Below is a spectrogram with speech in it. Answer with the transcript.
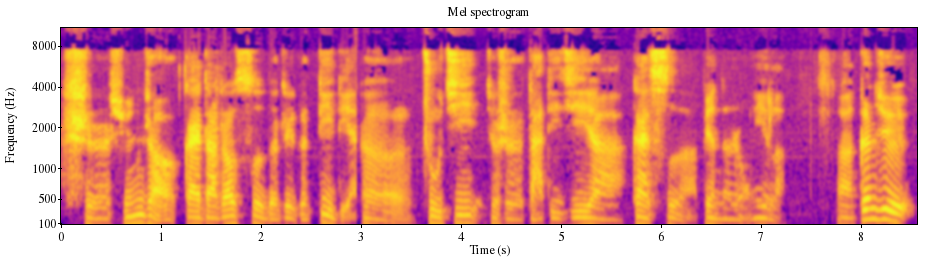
使寻找盖大昭寺的这个地点呃筑基，就是打地基啊盖寺啊变得容易了。啊，根据，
